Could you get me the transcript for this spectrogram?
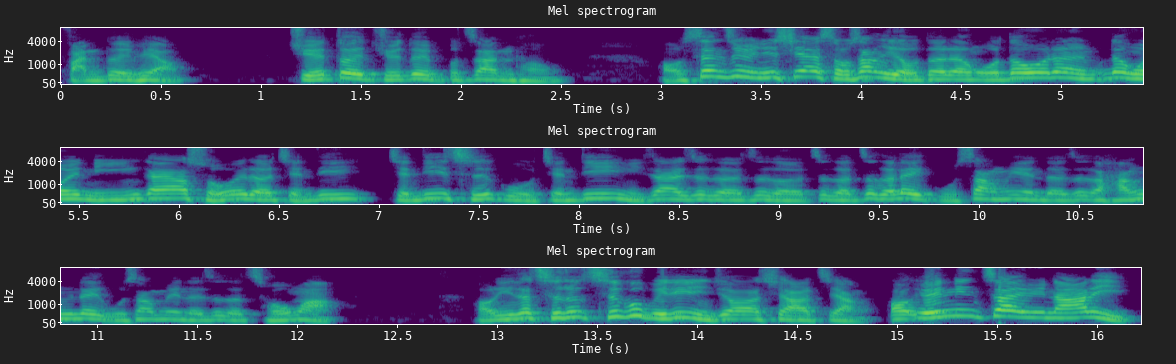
反对票，绝对绝对不赞同。好，甚至于你现在手上有的人，我都认认为你应该要所谓的减低减低持股，减低你在这个这个这个这个类股上面的这个航运类股上面的这个筹码。好，你的持持股比例你就要下降。哦，原因在于哪里？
